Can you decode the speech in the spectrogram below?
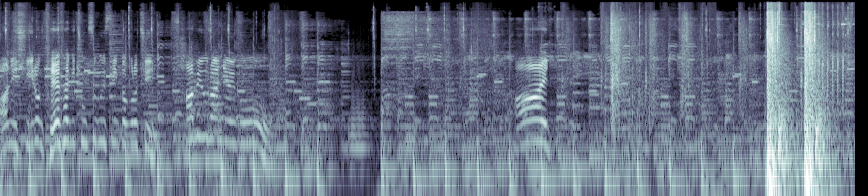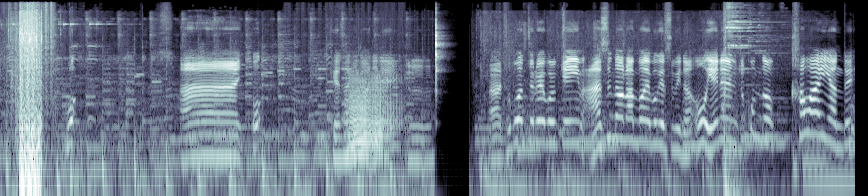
아니, 씨 이런 개사기 총 쓰고 있으니까 그렇지. 사배우라니야 이거. 아이. 와. 아, 어? 개사기가 아니네. 음. 아, 두 번째로 해볼 게임 아스널 한번 해보겠습니다. 어, 얘는 조금 더 카와이한데?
